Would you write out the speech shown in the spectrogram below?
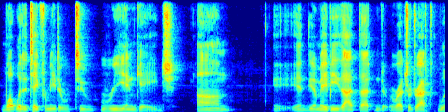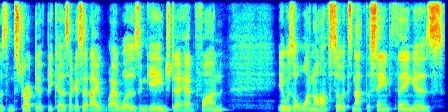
what would it take for me to to re-engage. Um, and you know maybe that that retro draft was instructive because like I said I I was engaged I had fun it was a one off so it's not the same thing as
